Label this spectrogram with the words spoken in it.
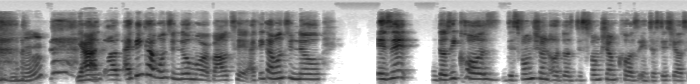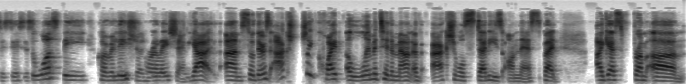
Mhm. Yeah. And, uh, I think I want to know more about it. I think I want to know is it does it cause dysfunction or does dysfunction cause interstitial cystitis? So what's the correlation? correlation yeah um, so there's actually quite a limited amount of actual studies on this but i guess from um,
